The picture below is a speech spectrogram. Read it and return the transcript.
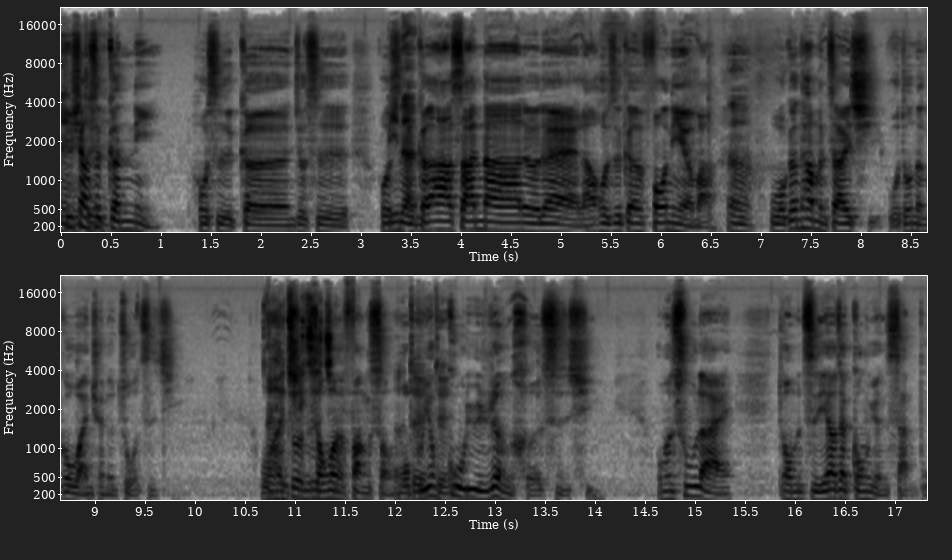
哎就像是跟你，或是跟就是，或是跟阿三呐、对不对？然后或是跟 f o n i a 嘛，嗯，我跟他们在一起，我都能够完全的做自己，我哎很轻松，我很放松，呃我不用顾虑任何事情。我们出来，我们只要在公园散步，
